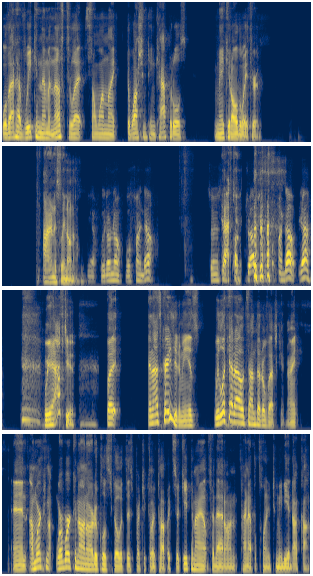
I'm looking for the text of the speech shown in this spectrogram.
will that have weakened them enough to let someone like the Washington Capitals make it all the way through? I honestly don't know. Yeah, we don't know. We'll find out. So as that drops, we'll find out. Yeah, we have to. But and that's crazy to me is we look at Alexander Ovechkin, right? And I'm working, we're working on articles to go with this particular topic. So keep an eye out for that on pineapple22media.com.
